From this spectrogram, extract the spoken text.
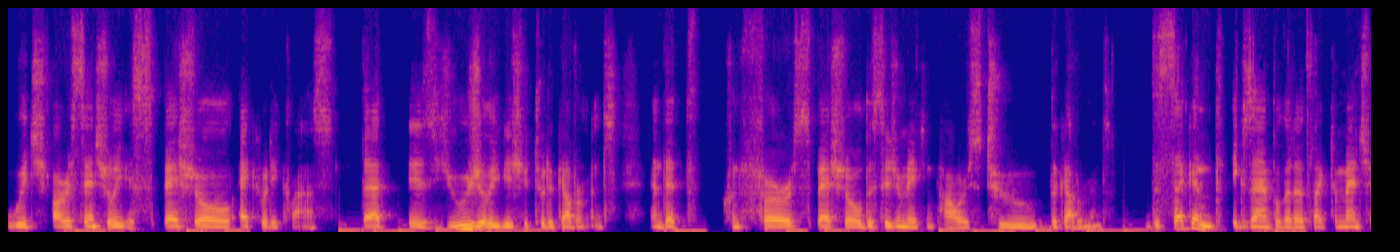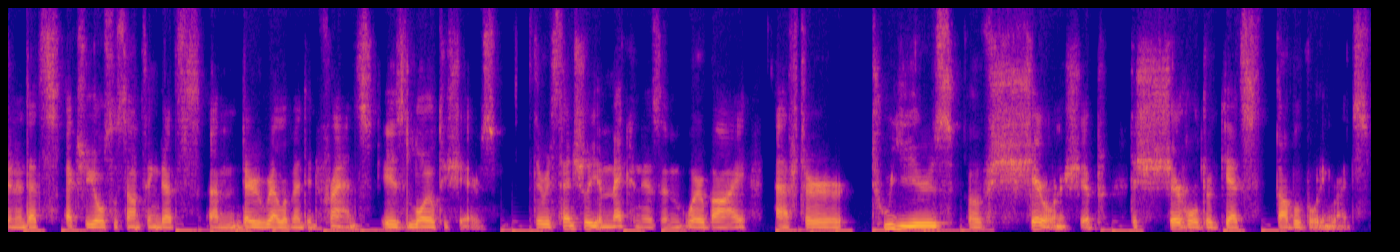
which are essentially a special equity class that is usually issued to the government and that confer special decision making powers to the government. The second example that I'd like to mention, and that's actually also something that's um, very relevant in France, is loyalty shares. They're essentially a mechanism whereby after two years of share ownership, the shareholder gets double voting rights.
